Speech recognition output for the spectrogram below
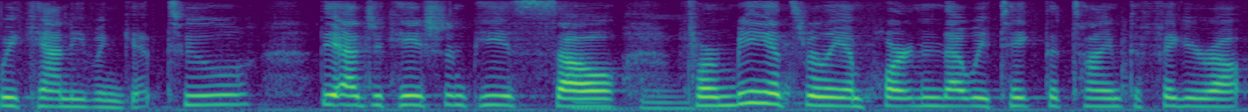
we can't even get to the education piece. So for me, it's really important that we take the time to figure out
